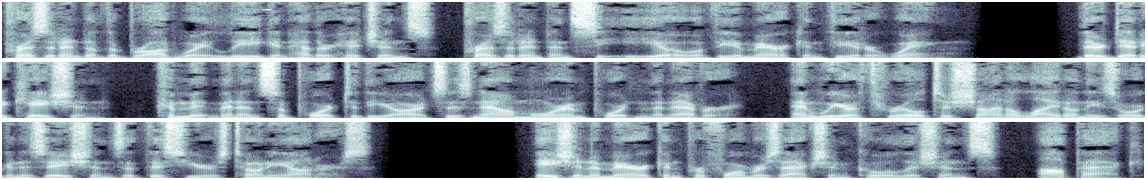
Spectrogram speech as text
president of the Broadway League, and Heather Hitchens, president and CEO of the American Theater Wing. Their dedication, commitment, and support to the arts is now more important than ever, and we are thrilled to shine a light on these organizations at this year's Tony Honors. Asian American Performers Action Coalition's AAPAC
